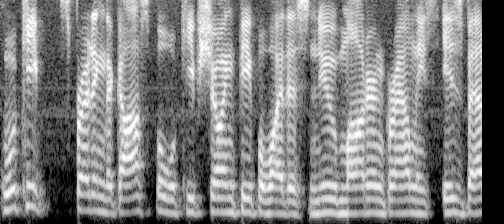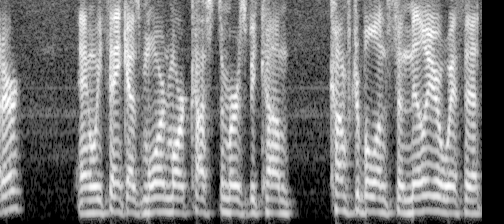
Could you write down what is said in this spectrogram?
we'll keep spreading the gospel. We'll keep showing people why this new modern ground lease is better. And we think as more and more customers become comfortable and familiar with it,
